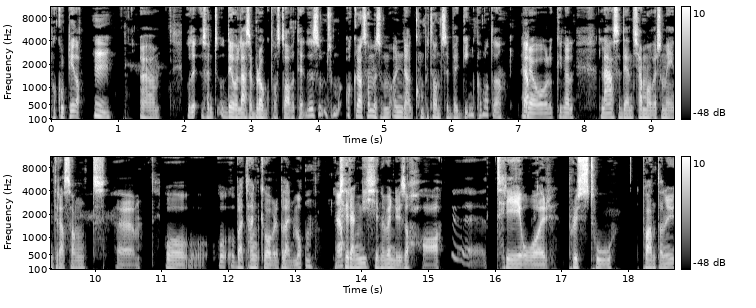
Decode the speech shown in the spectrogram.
på kort tid, da. Mm. Um, og, det, og det å lese bloggpost av og til, det er som, som akkurat samme som annen kompetansebygging, på en måte. da. ja. å kunne lese det en kommer over som er interessant, uh, og, og, og bare tenke over det på den måten. Du Ja. trenger ikke nødvendigvis å ha uh, tre år pluss to på NTNU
